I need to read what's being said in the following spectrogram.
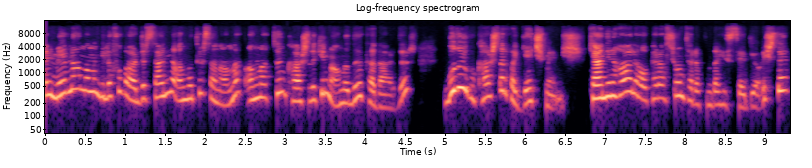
Hani Mevlana'nın bir lafı vardır, sen ne anlatırsan anlat, anlattığın karşıdakinin anladığı kadardır. Bu duygu karşı tarafa geçmemiş. Kendini hala operasyon tarafında hissediyor. İşte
